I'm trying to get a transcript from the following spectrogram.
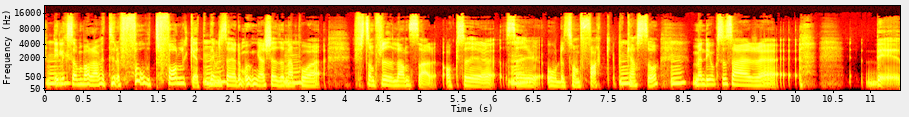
mm. det är liksom bara vet du, fotfolket, mm. det vill mm. säga de unga tjejerna mm. på, som frilansar och säger, säger mm. ordet som fuck Picasso. Men det är också så här det,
